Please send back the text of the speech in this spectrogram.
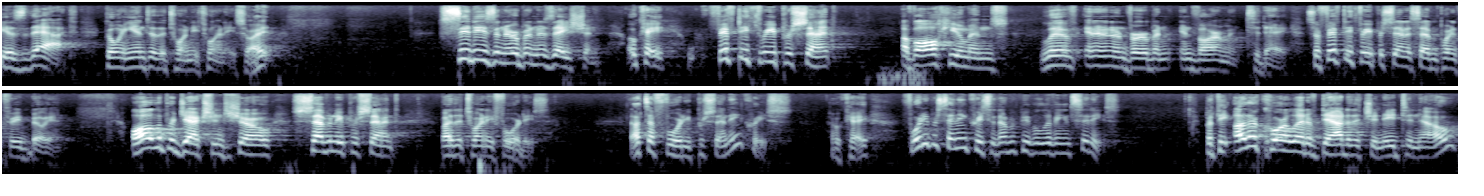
is that going into the 2020s, right? Cities and urbanization. Okay, 53% of all humans live in an urban environment today. So 53% of 7.3 billion. All the projections show 70% by the 2040s. That's a 40% increase, okay? 40% increase in the number of people living in cities. But the other correlative data that you need to know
